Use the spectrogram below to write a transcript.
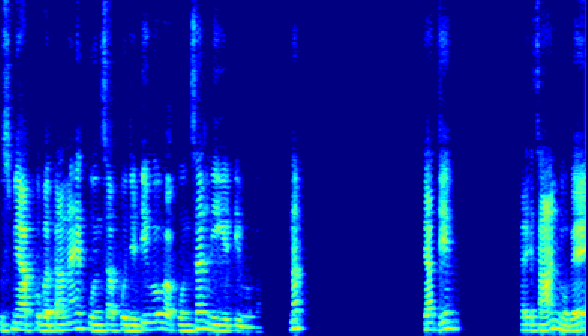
उसमें आपको बताना है कौन सा पॉजिटिव होगा, कौन सा निगेटिव होगा। ना? क्या जी? परेशान हो गए?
